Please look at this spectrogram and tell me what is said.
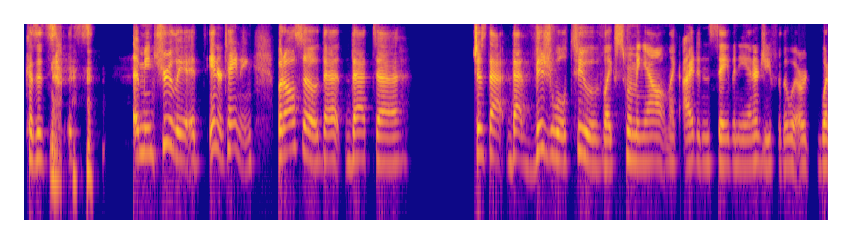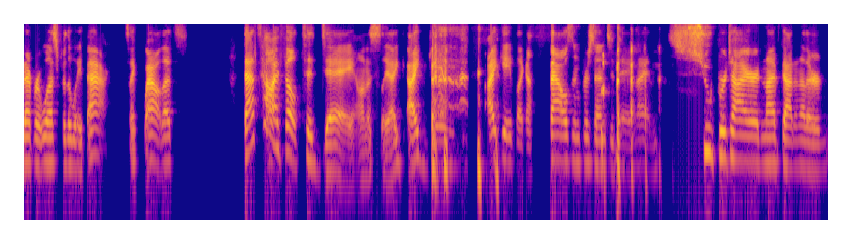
because it's it's. I mean, truly, it's entertaining, but also that that uh, just that that visual too of like swimming out and like I didn't save any energy for the way or whatever it was for the way back. It's like wow, that's that's how I felt today. Honestly, I I gave, I gave like a thousand percent today, and I am super tired, and I've got another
